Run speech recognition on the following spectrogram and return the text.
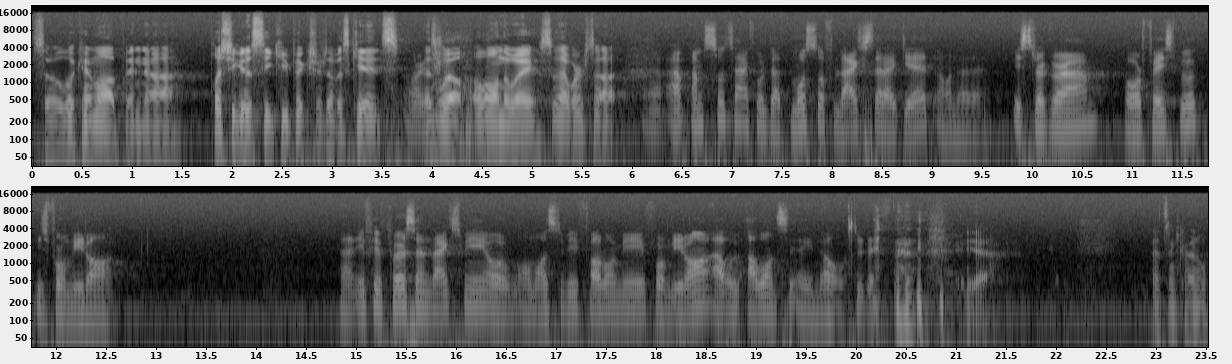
so look him up, and uh, plus you get to see cute pictures of his kids as well along the way. So that works out. Uh, I'm, so thankful that most of likes that I get on uh, Instagram or Facebook is from Iran. And if a person likes me or, or wants to be following me from Iran, I, will- I won't say no to them. Yeah, that's incredible.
